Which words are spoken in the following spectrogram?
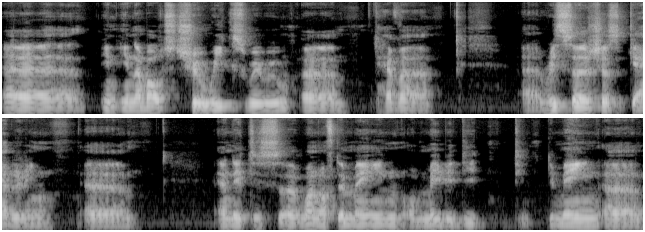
Uh, in, in about two weeks, we will um, have a, a researchers gathering, uh, and it is uh, one of the main, or maybe the the, the main uh,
